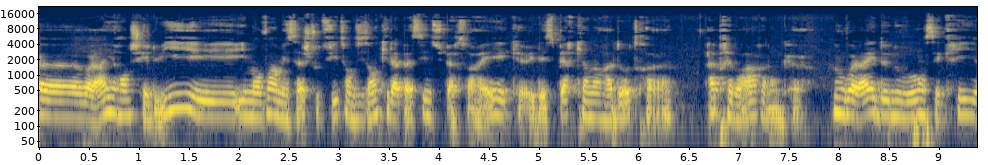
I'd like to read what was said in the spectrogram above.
euh, voilà, il rentre chez lui et il m'envoie un message tout de suite en disant qu'il a passé une super soirée et qu'il espère qu'il y en aura d'autres euh, à prévoir. Donc, euh, donc voilà, et de nouveau, on s'écrit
